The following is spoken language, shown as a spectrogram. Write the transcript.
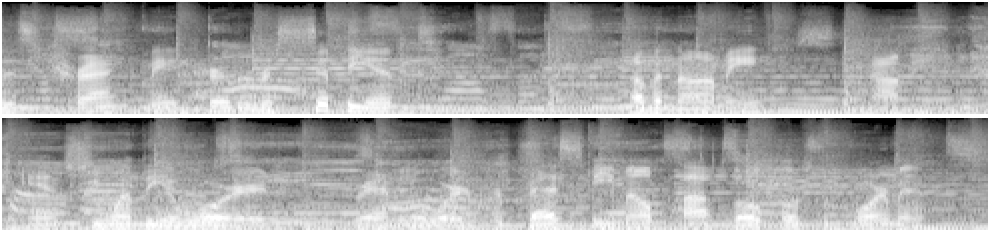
This track made her the recipient of a NAMI, Nami. and she won the award, Grammy Award for Best Female Pop Vocal Performance.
